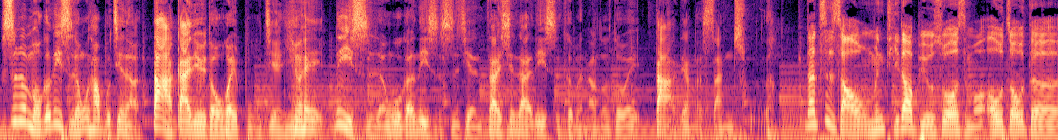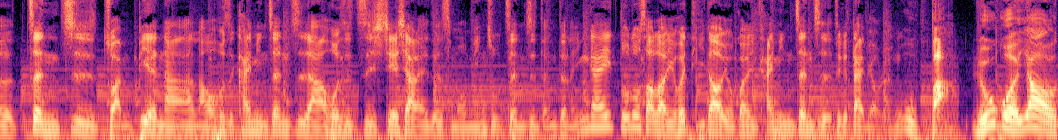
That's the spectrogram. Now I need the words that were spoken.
是不是某个历史人物他不见了？大概率都会不见，因为历史人物跟历史事件在现在历史课本当中都会大量的删除了。那至少我们提到，比如说什么欧洲的政治转变啊，然后或是开明政治啊，或者是接接下来的什么民主政治等等的，应该多多少少也会提到有关于开明政治的这个代表人物吧？如果要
